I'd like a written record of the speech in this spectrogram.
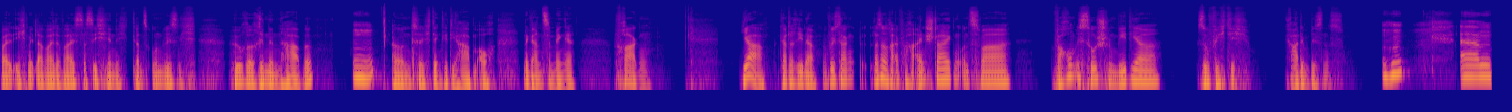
weil ich mittlerweile weiß, dass ich hier nicht ganz unwesentlich Hörerinnen habe. Mhm. Und ich denke, die haben auch eine ganze Menge Fragen. Ja, Katharina, würde ich sagen, lass uns doch einfach einsteigen. Und zwar, warum ist Social Media so wichtig, gerade im Business? Mhm. Ähm,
